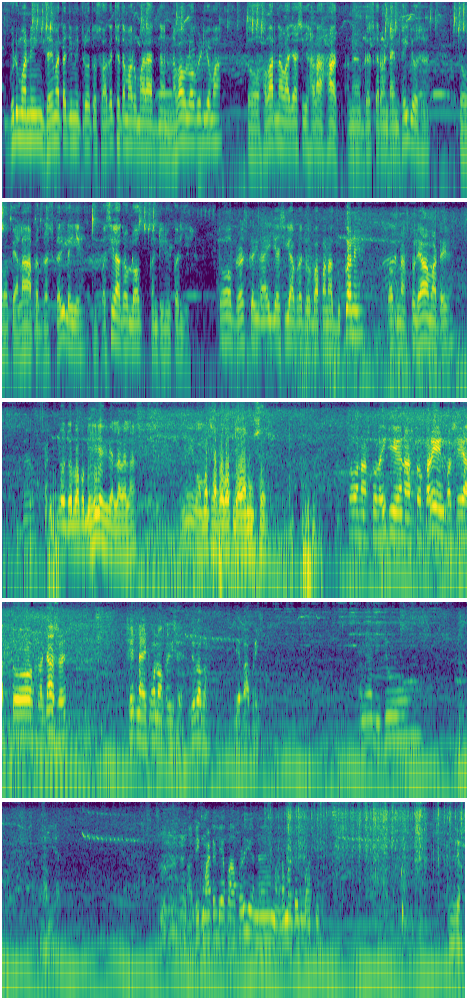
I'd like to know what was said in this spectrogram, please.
Good morning જય માતાજી મિત્રો. તો સ્વાગત છે તમારું મારા આજના નવા વ્લોગ વિડીયોમાં. તો સવારના વાગ્યા હાડા હાથ અને બ્રશ કરવાનો ટાઈમ થઈ ગયો છે. તો પહેલાં આપણે બ્રશ કરી લઈએ પછી આગળ વ્લોગ કન્ટિન્યુ કરીએ. તો બ્રશ કરીને આવી ગયા છીએ આપણે જોર બાપાના દુકાને. પગ નાસ્તો લેવા માટે. જો જોરબાપા બેસી જાય વહેલા વહેલા. નહીં, આમાંથી આપણે કોક લેવાનું છે. તો નાસ્તો લઈ જઈએ, નાસ્તો કરીને પછી આજ તો રજા છે. છેટ નાઇટમાં નોકરી છે. જો બાબા બે પાપડી. અને બીજું? અભિક માટે બે પાપડી અને મારા માટે જ બાકી લ્યો.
